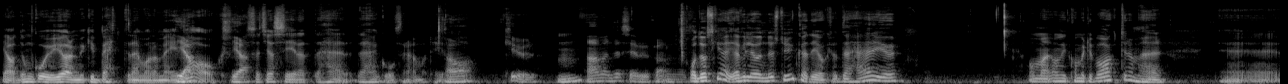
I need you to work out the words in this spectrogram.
Ja, de går ju att göra mycket bättre än vad de är Ja, idag också. ja. Så jag ser att det här, det här går framåt hela tiden. Kul. Mm. Ja, men det ser vi fram emot. Och då ska jag, jag vill understryka det också. Det här är ju... Om, man, om vi kommer tillbaka till de här eh,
